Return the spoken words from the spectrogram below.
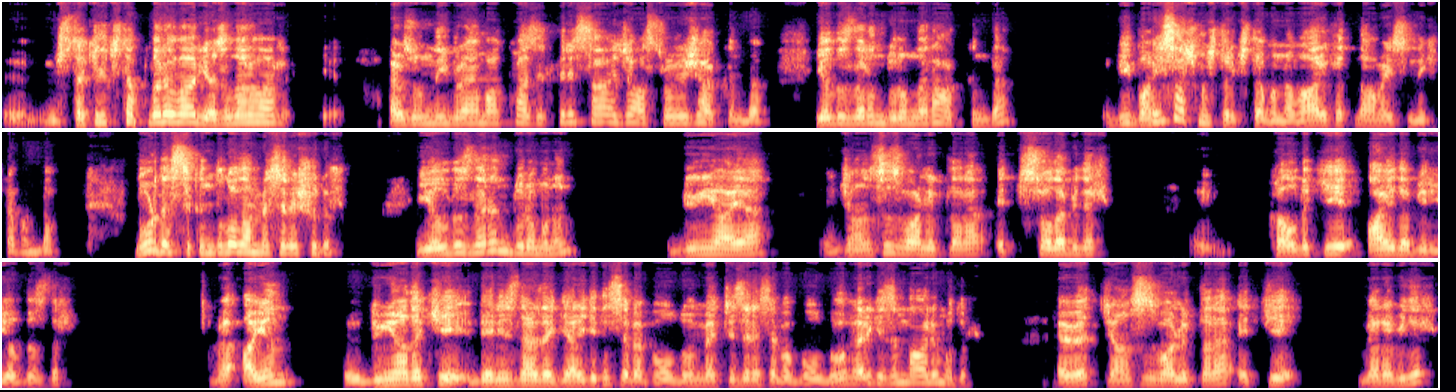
e, müstakil kitapları var, yazıları var. E, Erzurumlu İbrahim Hakkı Hazretleri sadece astroloji hakkında, yıldızların durumları hakkında bir bahis açmıştır kitabında, Marifetname isimli kitabında. Burada sıkıntılı olan mesele şudur. Yıldızların durumunun dünyaya, cansız varlıklara etkisi olabilir. Kaldı ki ay da bir yıldızdır. Ve ayın dünyadaki denizlerde gergite sebep olduğu, metcezire sebep olduğu herkesin malumudur. Evet, cansız varlıklara etki verebilir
